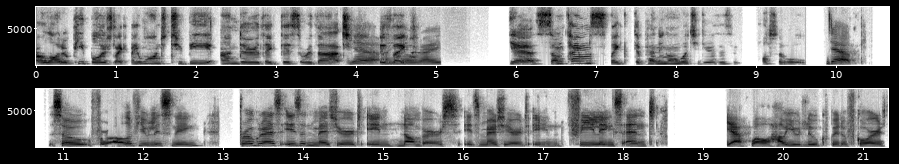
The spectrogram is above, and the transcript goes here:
a lot of people is like i want to be under like this or that yeah It's I like- know, right yeah sometimes like depending on what you do this is possible Yeah. So for all of you listening, progress isn't measured in numbers. It's measured in feelings and yeah, well, how you look, but of course,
